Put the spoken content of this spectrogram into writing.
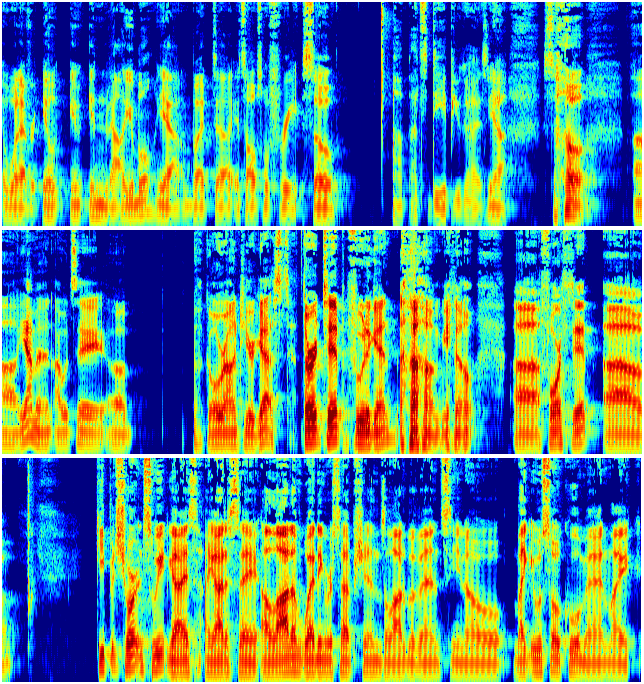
whatever, Ill, in, invaluable, yeah, but uh, it's also free. So oh, that's deep, you guys. Yeah. So, uh, yeah, man, I would say. Uh, go around to your guest. Third tip, food again. um, you know, uh, fourth tip, uh, keep it short and sweet, guys. I gotta say, a lot of wedding receptions, a lot of events. You know, like it was so cool, man. Like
